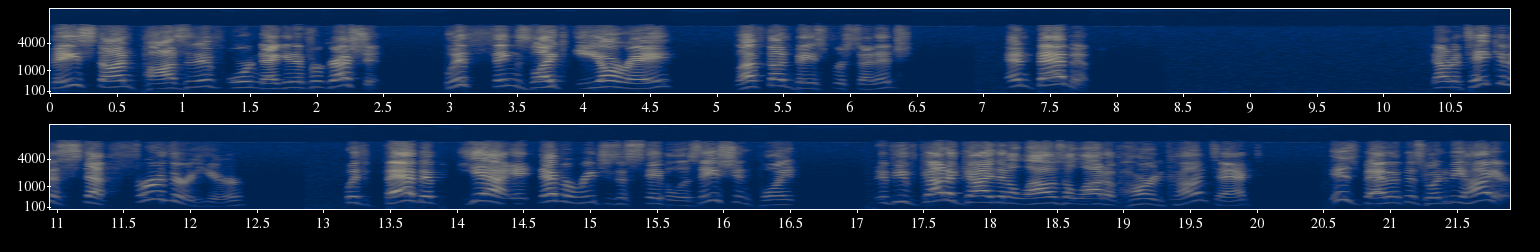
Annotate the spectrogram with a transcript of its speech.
based on positive or negative regression with things like ERA, left on base percentage, and BABIP. Now, to take it a step further here, with BABIP, yeah, it never reaches a stabilization point. If you've got a guy that allows a lot of hard contact, his BABIP is going to be higher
